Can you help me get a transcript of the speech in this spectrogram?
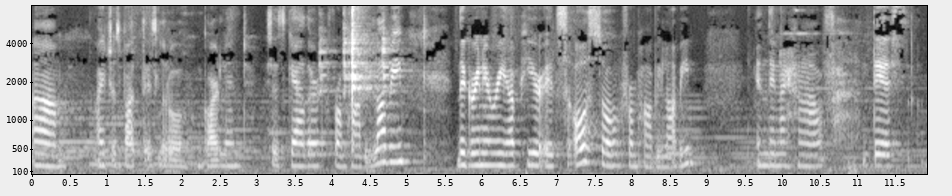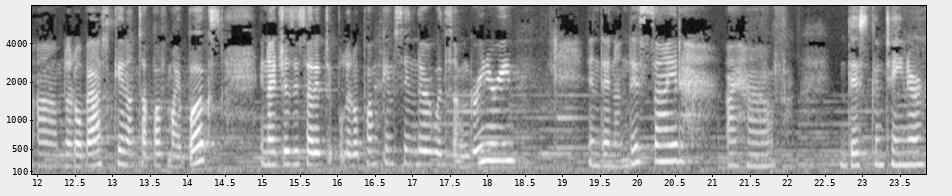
Um, I just bought this little garland. This is gathered from Hobby Lobby. The greenery up here it's also from Hobby Lobby. And then I have this um, little basket on top of my books. And I just decided to put little pumpkins in there with some greenery. And then on this side I have this container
